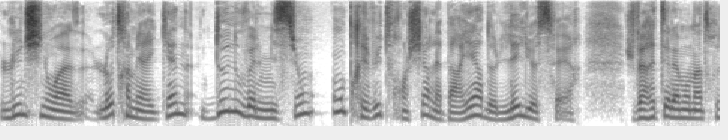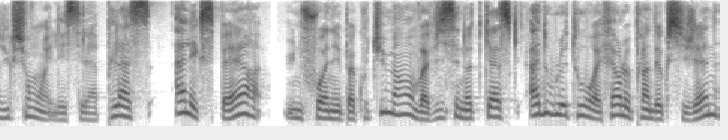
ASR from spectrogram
L'une chinoise, l'autre américaine, deux nouvelles missions ont prévu de franchir la barrière de l'héliosphère. Je vais arrêter là mon introduction et laisser la place à l'expert. Une fois n'est pas coutume, hein, on va visser notre casque à double tour et faire le plein d'oxygène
